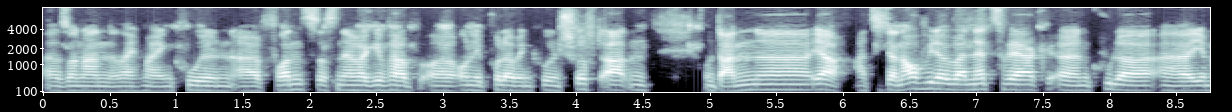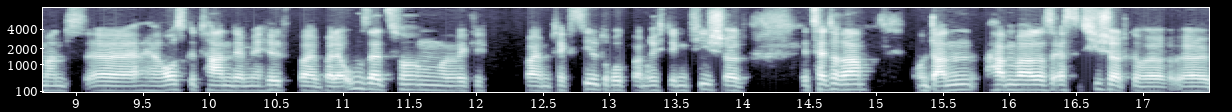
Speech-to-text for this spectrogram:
äh, sondern, sag ich mal, in coolen äh, Fonts, das Never Give Up, äh, Only Pull Up in coolen Schriftarten. Und dann, äh, ja, hat sich dann auch wieder über ein Netzwerk äh, ein cooler äh, jemand äh, herausgetan, der mir hilft bei, bei der Umsetzung, wirklich beim Textildruck, beim richtigen T-Shirt etc. Und dann haben wir das erste T-Shirt äh,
